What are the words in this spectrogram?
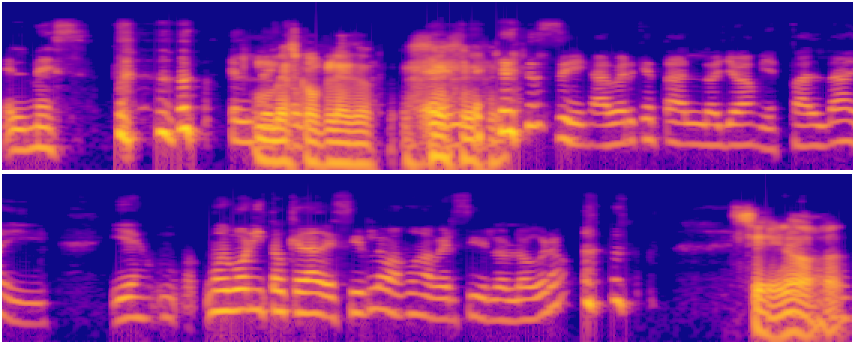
el mes. El Un mes completo. el- sí, a ver qué tal lo lleva a mi espalda y, y es muy bonito queda decirlo. Vamos a ver si lo logro. Sí, no.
